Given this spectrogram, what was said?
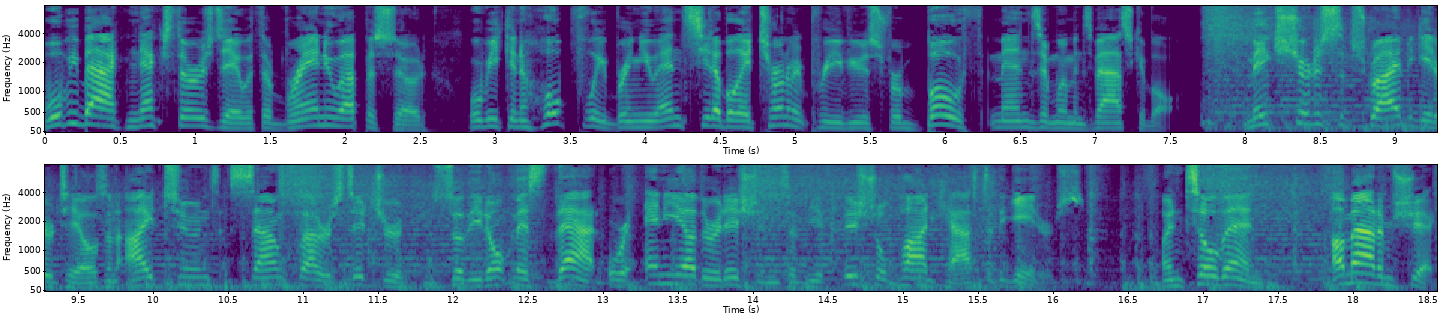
We'll be back next Thursday with a brand new episode where we can hopefully bring you NCAA tournament previews for both men's and women's basketball. Make sure to subscribe to Gator Tales on iTunes, SoundCloud, or Stitcher so that you don't miss that or any other editions of the official podcast of the Gators. Until then, I'm Adam Schick,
